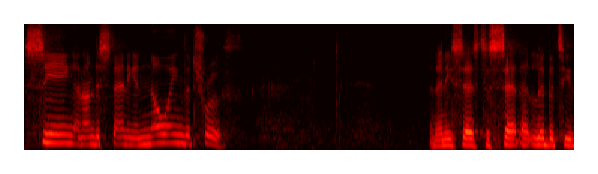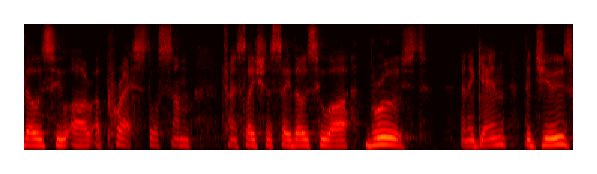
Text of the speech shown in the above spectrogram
seeing and understanding and knowing the truth. And then he says to set at liberty those who are oppressed, or some translations say those who are bruised. And again, the Jews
